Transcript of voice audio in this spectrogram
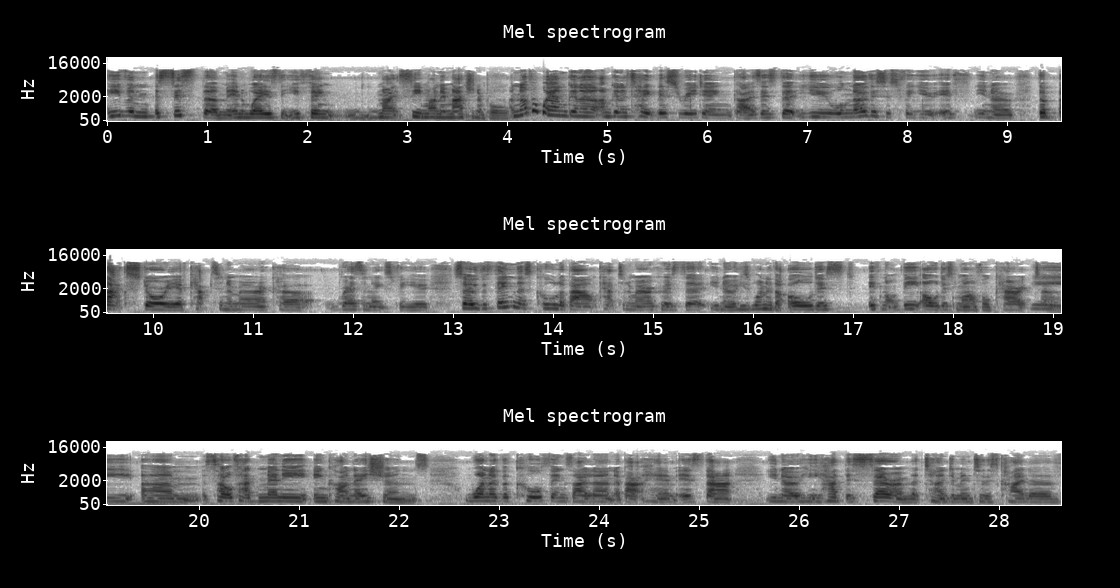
even assist them in ways that you think might seem unimaginable. Another way I'm gonna I'm gonna take this reading, guys, is that you will know this is for you if you know the backstory of Captain America resonates for you. So the thing that's cool about Captain America is that you know he's one of the oldest, if not the oldest, Marvel character. He um, self had many incarnations. One of the cool things I learned about him is that you know, he had this serum that turned him into this kind of,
